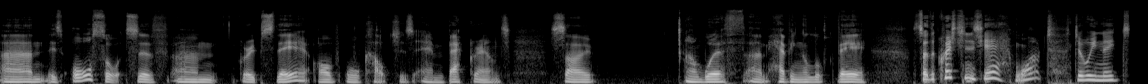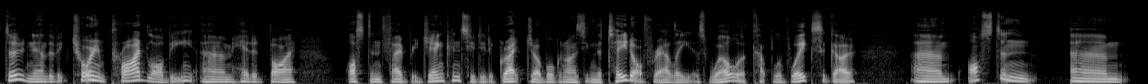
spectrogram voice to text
Um, there's all sorts of um, groups there of all cultures and backgrounds. So uh, worth um, having a look there. So the question is, yeah, what do we need to do now? The Victorian Pride Lobby, um, headed by Austin Fabry Jenkins, who did a great job organising the TDOV rally as well a couple of weeks ago. Um, Austin um,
